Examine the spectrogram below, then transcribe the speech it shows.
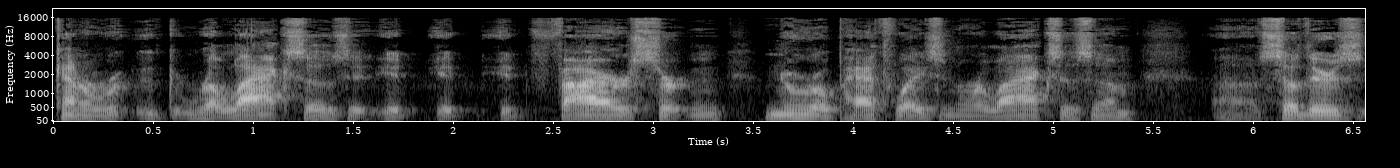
kind of re- relax those. It, it, it, it fires certain neural pathways and relaxes them. Uh, so there's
